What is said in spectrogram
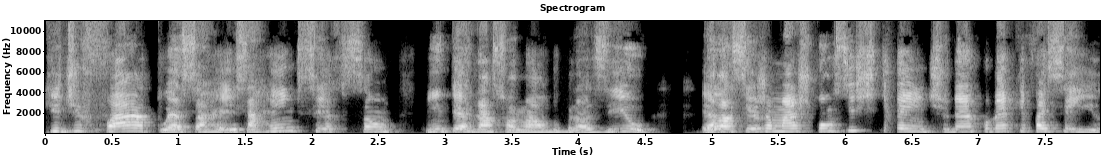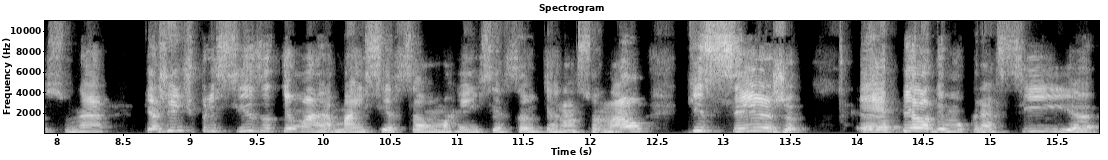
que, de fato, essa, essa reinserção internacional do Brasil ela seja mais consistente, né? Como é que vai ser isso, né? Que a gente precisa ter uma, uma inserção, uma reinserção internacional que seja é, pela democracia,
